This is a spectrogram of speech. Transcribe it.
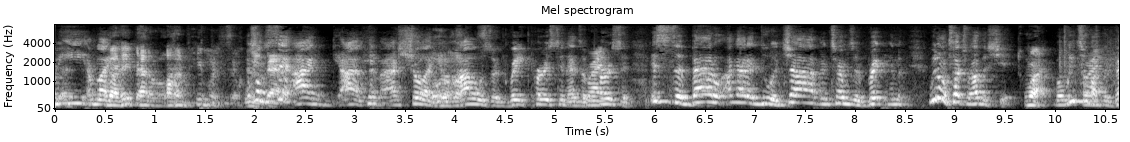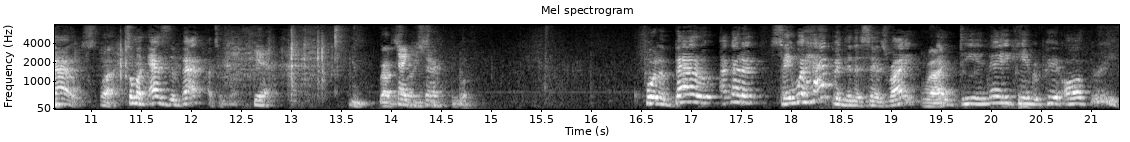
RBE, he- I'm like- But he battled a lot of people. So That's what I'm saying. I, I, I show like, yo, Hollow's a great person as a Right. person. This is a battle. I got to do a job in terms of breaking. him. We don't touch on other shit, Right. But we talk Right. about the battles, Right. So I'm like, as the battle, I take that. Yeah. Grab Thank you, sir. Here. For the battle, I gotta say what happened in a sense, right? Right. Like DNA came prepared all three.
